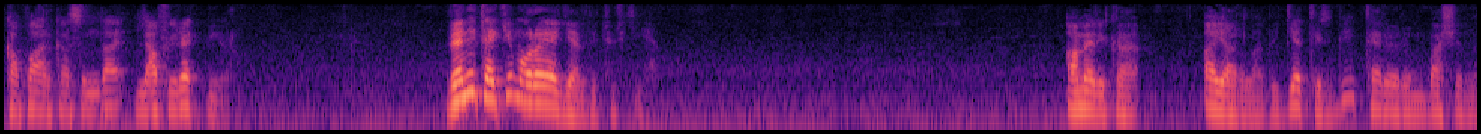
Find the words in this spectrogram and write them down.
kapı arkasında laf üretmiyorum. Ve nitekim oraya geldi Türkiye. Amerika ayarladı, getirdi. Terörün başını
